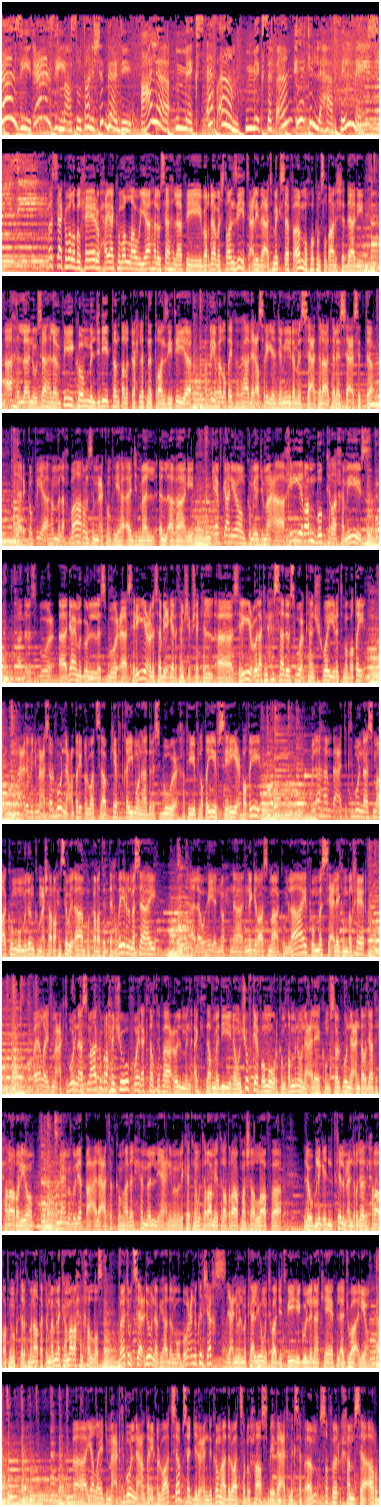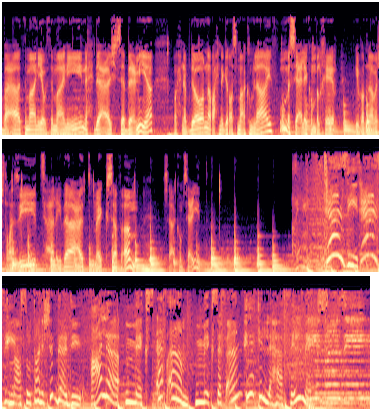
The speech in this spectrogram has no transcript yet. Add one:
جاي ترانزيت, ترانزيت. مع سلطان الشدادي على Mix FM. Mix FM هي كلها في ال mix. مساكم الله بالخير وحياكم الله ويا أهلا وسهلا في برنامج ترانزيت على إذاعة Mix FM. أخوكم سلطان الشدادي أهلا وسهلا فيكم. من جديد تنطلق رحلتنا الترانزيتية خفيفه لطيفة في هذه العصرية الجميلة من الساعة 3 للساعه 6 نشارككم فيها أهم الأخبار ونسمعكم فيها أجمل الأغاني. كيف كان يومكم يا جماعة؟ أخيرا بكرة خميس. هذا الأسبوع آه، دائما أقول الأسبوع سريع والأسابيع قاعدة تمشي بشكل آه، سريع ولكن أحس هذا الأسبوع كان شوي رتمه بطيء. ما اعرف يا جماعة سولفونا عن طريق الواتساب كيف تقيمون هذا الأسبوع؟ خفيف لطيف سريع بطيء. والأهم بعد تكتبوا لنا أسماءكم ومدنكم عشان راح نسوي الآن فقرة التحضير المسائي. ألا وهي انه إحنا نقرأ أسماءكم لايف ونمسي عليكم بالخير. فيلا يا جماعة اكتبوا لنا أسماءكم راح نشوف وين أكثر تفاعل من أكثر مدينة ونشوف كيف أموركم. طمنونا عليكم سولفونا عن درجات الحرارة اليوم. دائما أقول يقع على عاتقكم هذا الحمل. يعني مملكتنا مترامية الأطراف ما شاء الله. ف لو بنقعد نتكلم عن درجات الحرارة في مختلف مناطق المملكة ما راح نخلص. فأنتم بتساعدونا في هذا الموضوع. إنه كل شخص يعني من المكان اللي هو متواجد فيه يقول لنا كيف الأجواء اليوم. فيلا يا جماعة اكتبوا لنا عن طريق الواتساب سجلوا عندكم هذا الواتساب الخاص بإذاعة Mix FM 054 88 11700 وإحنا بدورنا راح نقرأ أسماءكم live ونمسي عليكم بالخير. في برنامج ترانزيت على إذاعة Mix FM. مساءكم سعيد. ترانزيت. ترانزيت مع سلطان الشدادي على Mix FM. Mix FM هي كلها في ال mix في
